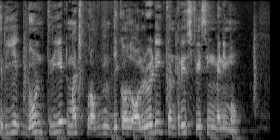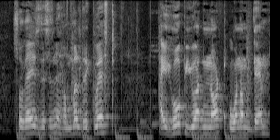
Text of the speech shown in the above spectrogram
create don't create much problem because already country is facing many more. So, guys, this is my humble request. I hope you are not one of them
